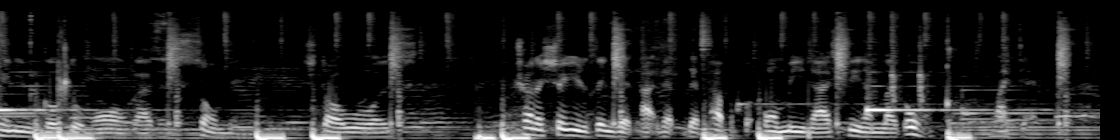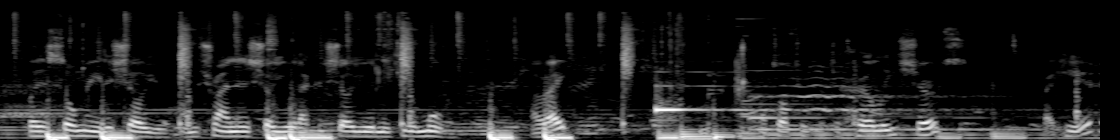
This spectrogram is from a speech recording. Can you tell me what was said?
can't even go through them all, guys. There's so many. Star Wars. Trying to show you the things that I, that, that pop up on me that I see, and I'm like, oh, I like that. But there's so many to show you. I'm trying to show you what I can show you, and keep it moving. All right. I'm talk to you with your Hurley shirts right here.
